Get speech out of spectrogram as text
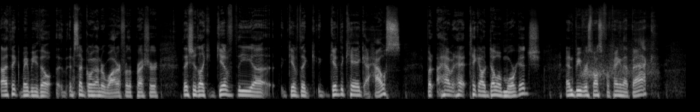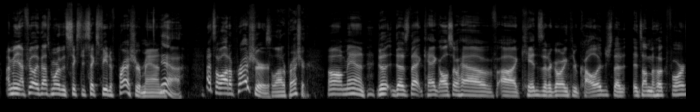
I think maybe they'll instead of going underwater for the pressure, they should like give the uh, give the give the keg a house, but have it ha- take out a double mortgage and be responsible for paying that back. I mean, I feel like that's more than 66 feet of pressure, man. Yeah, That's a lot of pressure. it's a lot of pressure. Oh man, Do, does that keg also have uh, kids that are going through college that it's on the hook for?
